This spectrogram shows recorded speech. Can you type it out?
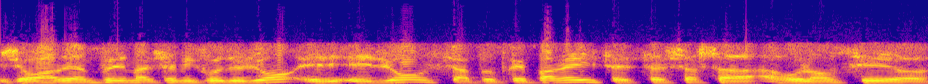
J'ai regardé un peu les matchs amicaux de Lyon et, et Lyon, c'est à peu près pareil. Ça, ça cherche à, à relancer euh, euh,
